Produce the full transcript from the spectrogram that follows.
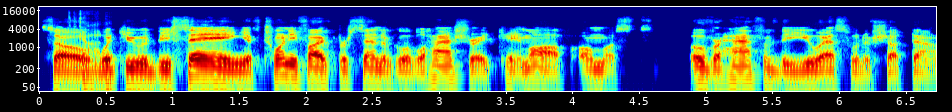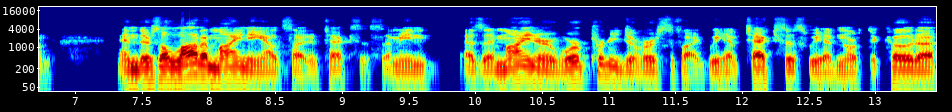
So, got what it. you would be saying if 25% of global hash rate came off, almost over half of the US would have shut down. And there's a lot of mining outside of Texas. I mean, as a miner, we're pretty diversified. We have Texas, we have North Dakota,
